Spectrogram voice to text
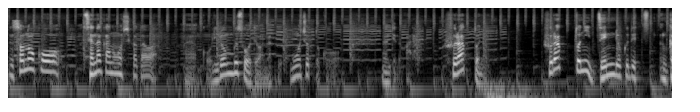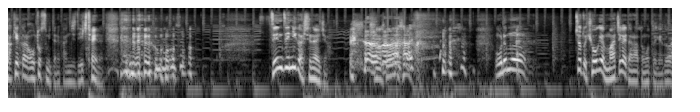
うん。そのこう背中の押し方は、えーこう理論武装ではなく、もうちょっとこう、なんていうのかな、フラットに、フラットに全力でつ崖から落とすみたいな感じでいきたいな。全然理解してないじゃん。俺も、ちょっと表現間違えたなと思ったけど、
